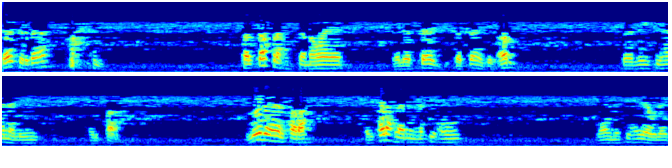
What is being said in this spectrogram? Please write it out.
باكر بقى. فلتفرح السماوات وليبتهج تبتهج في هنا ليه بقى الفرح؟ الفرح لأن المسيح إيه لأن المسيح إيه يا ولاد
